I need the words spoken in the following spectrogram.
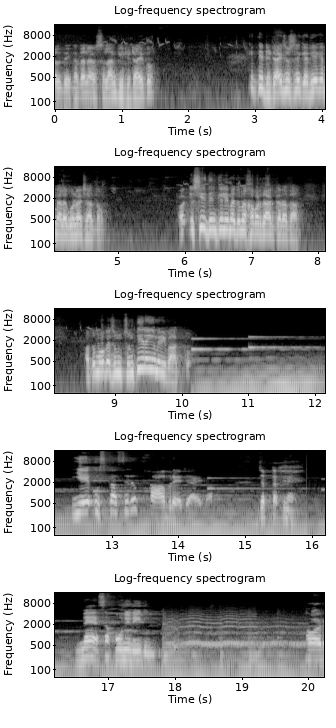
कल देखा था ना अरसलान की ढिठाई को। कितनी ढिठाई से उसने कह दिया कि मैं अलग होना चाहता हूँ। और इसी दिन के लिए मैं तुम्हें खबरदार करा था। और तुम होकर सुन, सुनती रही मेरी बात को। ये उसका सिर्फ़ ख्वाब रह जाएगा जब तक मैं मैं ऐसा होने नहीं दूँगी। और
